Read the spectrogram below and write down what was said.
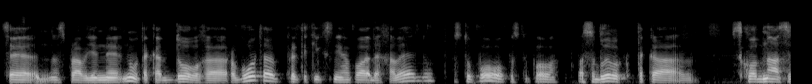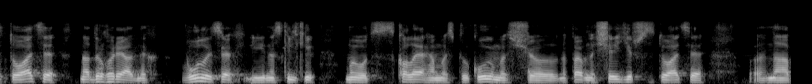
Це насправді не ну така довга робота при таких снігопадах, але ну поступово, поступово. Особливо така складна ситуація на другорядних вулицях, і наскільки ми от з колегами спілкуємося, що напевно ще гірша ситуація е, на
